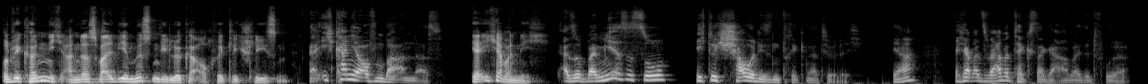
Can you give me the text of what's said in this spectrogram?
Und wir können nicht anders, weil wir müssen die Lücke auch wirklich schließen. Ja, ich kann ja offenbar anders. Ja, ich aber nicht. Also bei mir ist es so, ich durchschaue diesen Trick natürlich. Ja, ich habe als Werbetexter gearbeitet früher.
